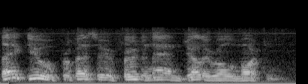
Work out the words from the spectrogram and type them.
Thank you, Professor Ferdinand Jelly Roll Morton.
